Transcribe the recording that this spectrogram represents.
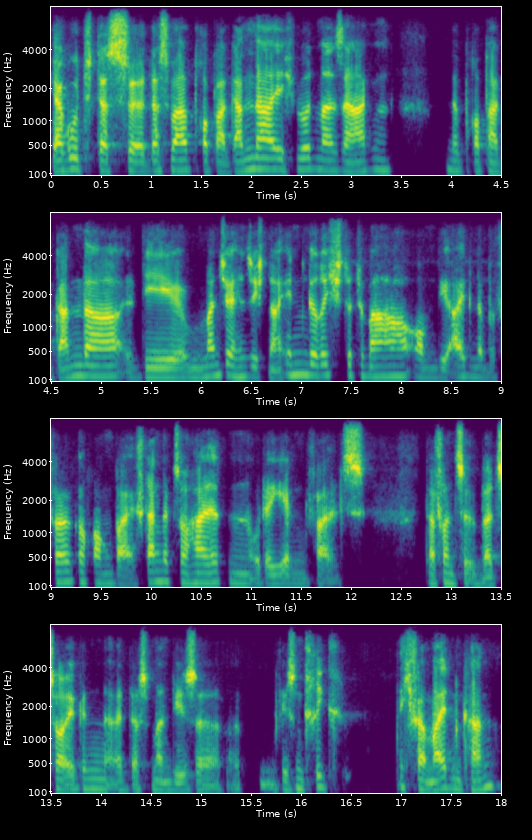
Ja gut, das, äh, das war Propaganda. Ich würde mal sagen, eine Propaganda, die in mancher Hinsicht nach innen gerichtet war, um die eigene Bevölkerung bei Stange zu halten oder jedenfalls davon zu überzeugen, äh, dass man diese, diesen Krieg nicht vermeiden kann.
